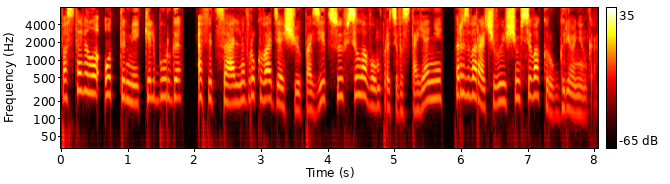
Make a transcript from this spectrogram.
поставила Отто Меккельбурга официально в руководящую позицию в силовом противостоянии, разворачивающемся вокруг Грёнинга.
